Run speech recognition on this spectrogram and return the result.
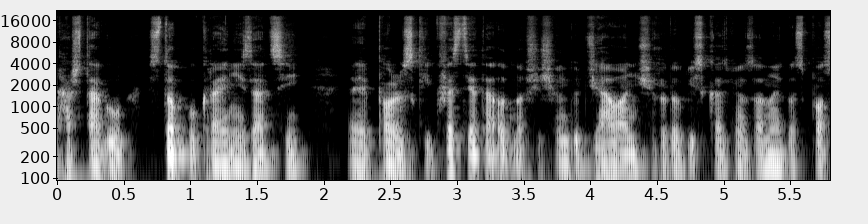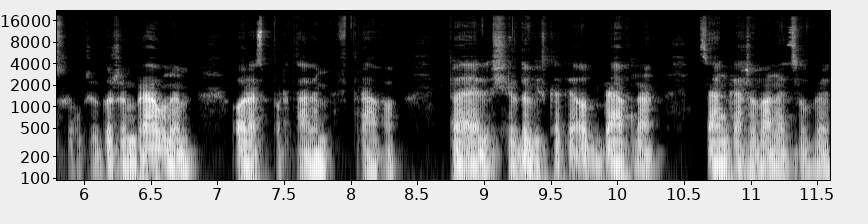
hashtagu Stop Ukrainizacji e, Polski. Kwestia ta odnosi się do działań środowiska związanego z posłem Grzegorzem Braunem oraz portalem wprawo.pl. Środowiska te od dawna zaangażowane są we,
